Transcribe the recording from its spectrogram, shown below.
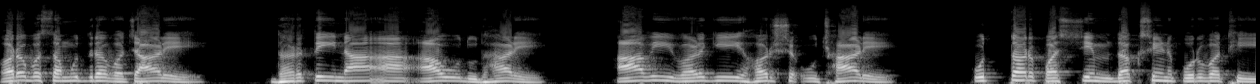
અરબ સમુદ્ર વચાળે, ધરતીના આ આવું દુધાળે આવી વળગી હર્ષ ઉછાળે, ઉત્તર પશ્ચિમ દક્ષિણ પૂર્વથી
